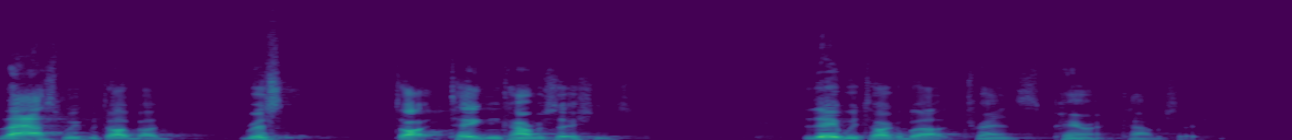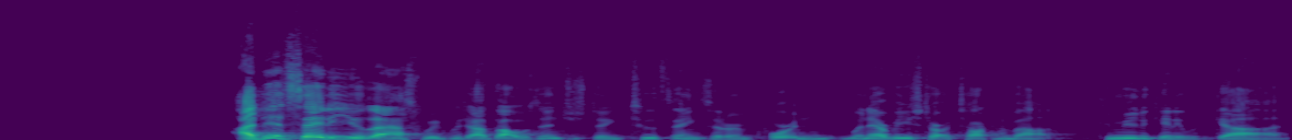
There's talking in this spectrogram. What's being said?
Last week we talked about risk taking conversations. Today we talk about transparent conversations. I did say to you last week, which I thought was interesting, two things that are important whenever you start talking about communicating with God.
